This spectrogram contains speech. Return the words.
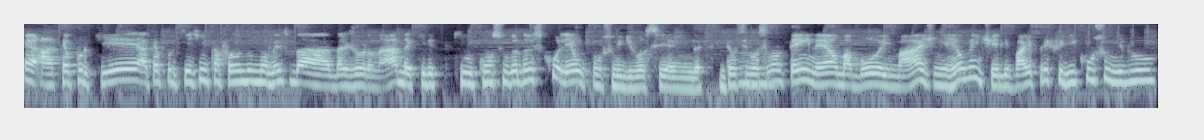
É, até porque, até porque a gente está falando do momento da, da jornada que, ele, que o consumidor não escolheu consumir de você ainda. Então, se uhum. você não tem né, uma boa imagem, realmente ele vai preferir consumir do,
